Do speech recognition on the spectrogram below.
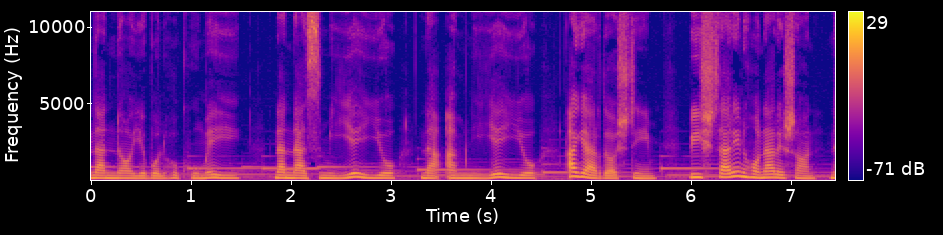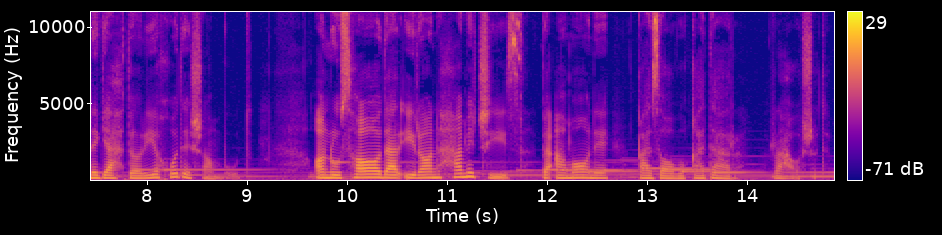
نه نایب الحکومه ای، نه نظمیه ای و نه امنیه ای و اگر داشتیم بیشترین هنرشان نگهداری خودشان بود. آن روزها در ایران همه چیز به امان قضا و قدر رها شده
